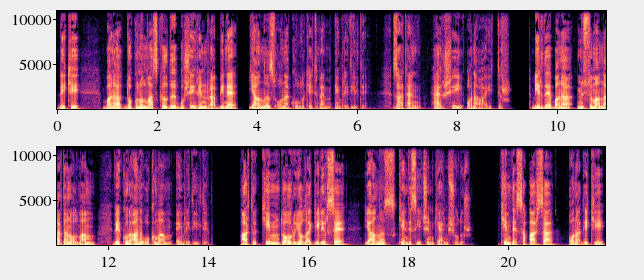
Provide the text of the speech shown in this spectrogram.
De ki, bana dokunulmaz kıldığı bu şehrin Rabbine, yalnız O'na kulluk etmem emredildi. Zaten her şey O'na aittir. Bir de bana Müslümanlardan olmam ve Kur'an'ı okumam emredildi. Artık kim doğru yola gelirse, yalnız kendisi için gelmiş olur. Kim de saparsa, ona de ki,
